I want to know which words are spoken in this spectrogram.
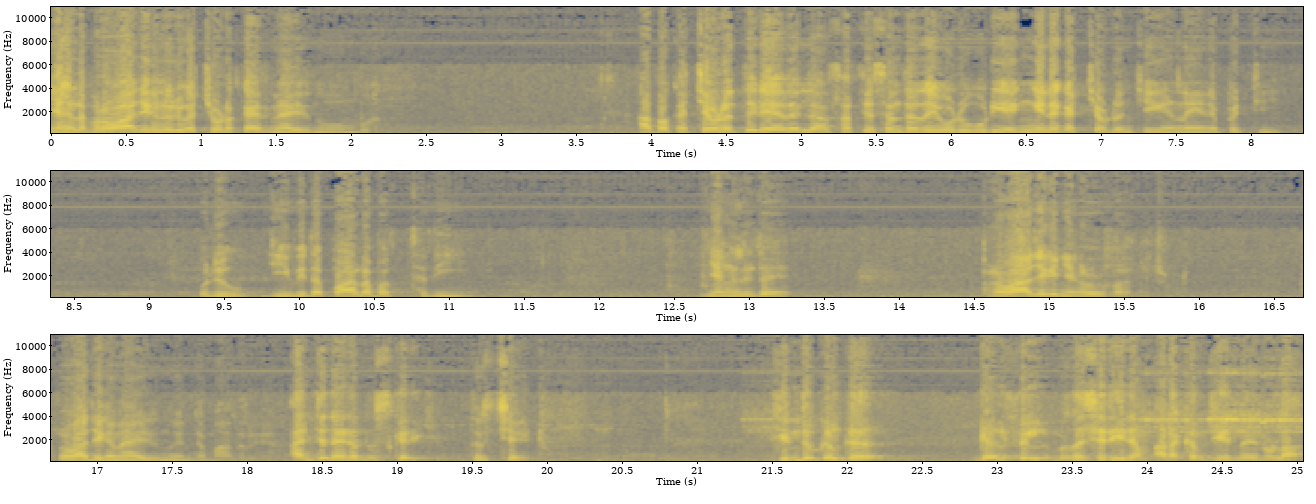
ഞങ്ങളുടെ പ്രവാചകൻ ഒരു കച്ചവടക്കാരനായിരുന്നു മുമ്പ്. അപ്പൊ കച്ചവടത്തിൽ ഏതെല്ലാം സത്യസന്ധതയോടുകൂടി എങ്ങനെ കച്ചവടം ചെയ്യുന്നതിനെ പറ്റി ഒരു ജീവിത പാഠപദ്ധതി ഞങ്ങളുടെ പ്രവാചകൻ ഞങ്ങളോട് പറഞ്ഞിട്ടുണ്ട്. പ്രവാചകനായിരുന്നു എന്റെ മാതൃക. അഞ്ചു നേരം നിസ്കരിക്കും. തീർച്ചയായിട്ടും. ഹിന്ദുക്കൾക്ക് ഗൾഫിൽ മൃതശരീരം അടക്കം ചെയ്യുന്നതിനുള്ള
